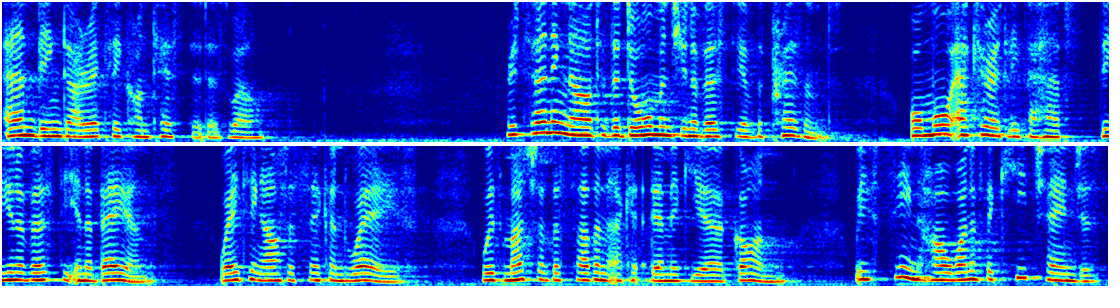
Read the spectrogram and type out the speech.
and being directly contested as well. Returning now to the dormant university of the present, or more accurately perhaps, the university in abeyance, waiting out a second wave, with much of the southern academic year gone, we've seen how one of the key changes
